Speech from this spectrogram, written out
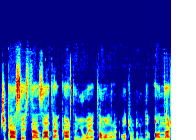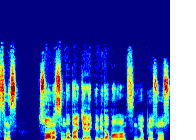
Çıkan sesten zaten kartın yuvaya tam olarak oturduğunu da anlarsınız. Sonrasında da gerekli vida bağlantısını yapıyorsunuz.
